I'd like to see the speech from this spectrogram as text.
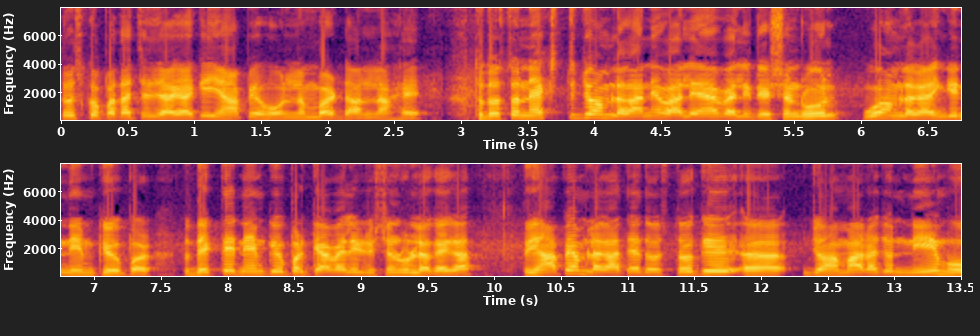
तो उसको पता चल जाएगा कि यहाँ पे होल नंबर डालना है। तो दोस्तों नेक्स्ट जो हम लगाने वाले हैं वैलिडेशन रूल वो हम लगाएँगे नेम के ऊपर। तो देखते हैं नेम के ऊपर क्या वैलिडेशन रूल लगेगा। तो यहाँ पे हम लगाते हैं दोस्तों कि जो हमारा जो नेम हो,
